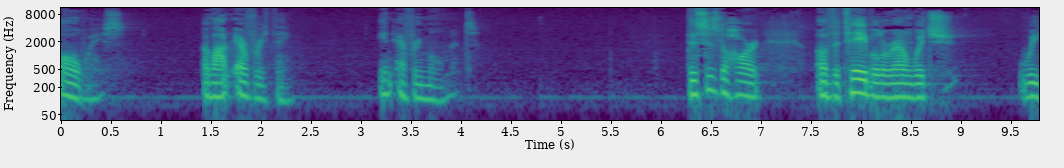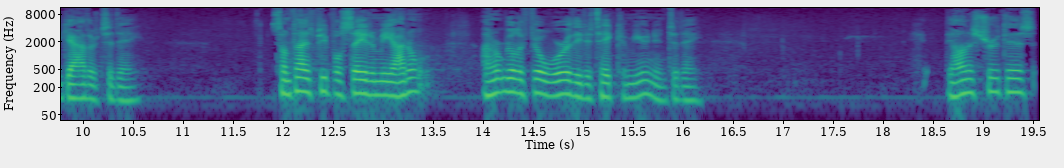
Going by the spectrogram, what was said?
always, about everything, in every moment. This is the heart of the table around which we gather today. Sometimes people say to me, I don't, I don't really feel worthy to take communion today. The honest truth is,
